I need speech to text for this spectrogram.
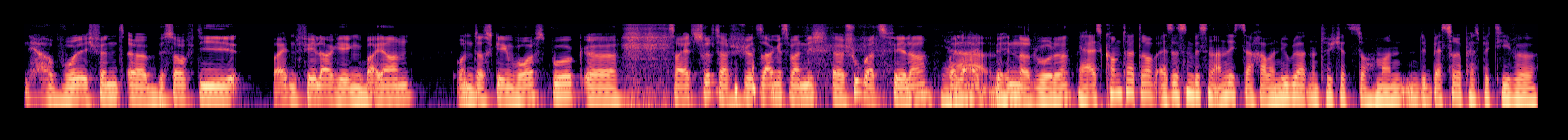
Ja, obwohl ich finde, äh, bis auf die beiden Fehler gegen Bayern und das gegen Wolfsburg, äh, zwar jetzt schrifthaft, ich würde sagen, es war nicht äh, Schuberts Fehler, ja, weil er halt behindert wurde. Ja, es kommt halt drauf, es ist ein bisschen Ansichtssache, aber Nübel hat natürlich jetzt doch mal eine bessere Perspektive,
